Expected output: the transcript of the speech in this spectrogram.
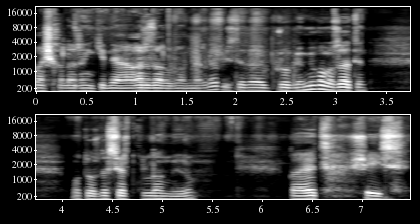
Başkalarınkinde arızalı olanlarda bizde daha bir problem yok ama zaten Motorda sert kullanmıyorum. Gayet şeyiz.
